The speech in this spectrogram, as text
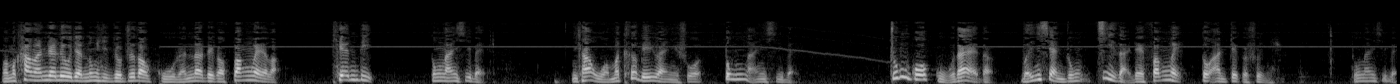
我们看完这六件东西，就知道古人的这个方位了。天地东南西北，你看我们特别愿意说东南西北。中国古代的文献中记载这方位都按这个顺序，东南西北，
